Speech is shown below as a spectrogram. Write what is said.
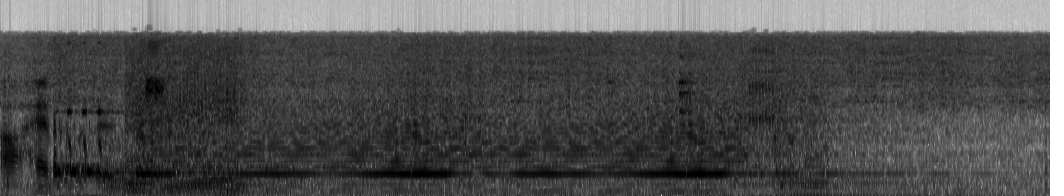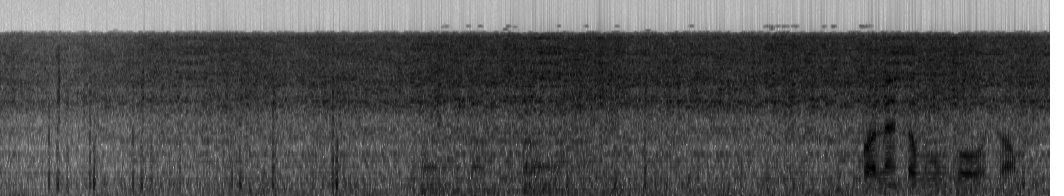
Ah, heaven with it. A búvótom? Ez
